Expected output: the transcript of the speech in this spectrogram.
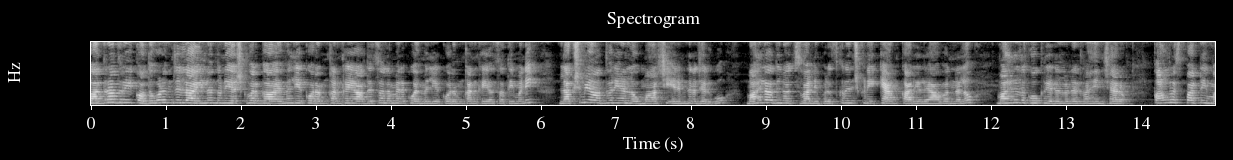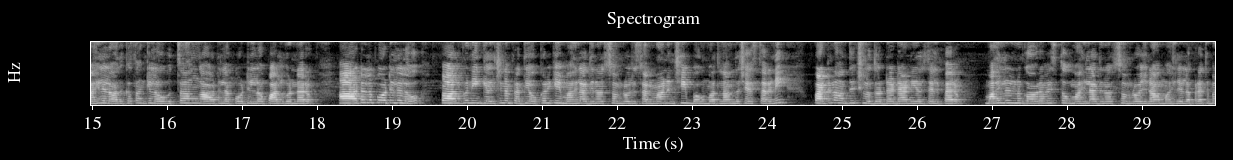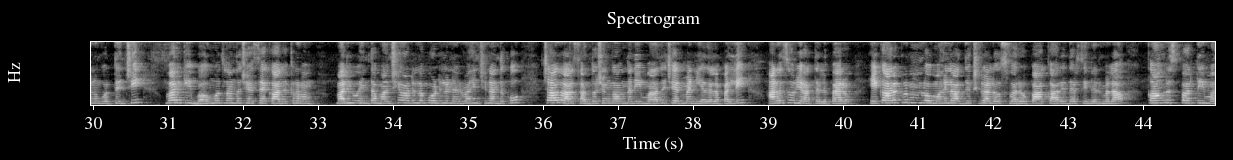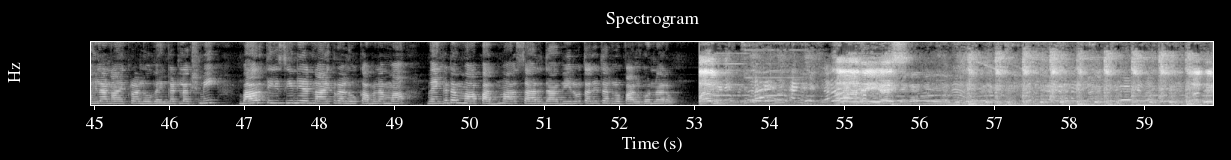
భద్రాద్రి కొత్తగూడెం జిల్లా ఇల్లందు నియోజకవర్గ MLA quorum Kanakaiah ఆదేశాల మేరకు ఎమ్మెల్యే కోరం కనకయ్య సతీమణి లక్ష్మి ఆధ్వర్యంలో మార్చి ఎనిమిదిన జరుగు మహిళా దినోత్సవాన్ని పురస్కరించుకుని క్యాంప్ కార్యాలయ ఆవరణలో మహిళలకు క్రీడలు నిర్వహించారు. కాంగ్రెస్ పార్టీ మహిళలు అధిక సంఖ్యలో ఉత్సాహంగా ఆటల పోటీల్లో పాల్గొన్నారు. ఆ ఆటల పోటీలలో పాల్గొని గెలిచిన ప్రతి ఒక్కరికి మహిళా దినోత్సవం రోజు సన్మానించి బహుమతులు అందజేస్తారని పట్టణ అధ్యక్షులు దొడ్డ డానియల్ తెలిపారు. మహిళలను గౌరవిస్తూ మహిళా దినోత్సవం రోజున మహిళల ప్రతిభను గుర్తించి వారికి బహుమతులు అందజేసే కార్యక్రమం మరియు ఇంత మంచి ఆటల పోటీలు నిర్వహించినందుకు చాలా సంతోషంగా ఉందని మాజీ చైర్మన్ ఎదలపల్లి అనసూర్య తెలిపారు. ఈ కార్యక్రమంలో మహిళా అధ్యక్షురాలు స్వరూప కార్యదర్శి నిర్మల కాంగ్రెస్ పార్టీ మహిళా నాయకురాలు వెంకటలక్ష్మి భారతి సీనియర్ నాయకురాలు కమలమ్మ వెంకటమ్మ పద్మ శారద వీరు తదితరులు పాల్గొన్నారు. అది ఎస్ అదే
